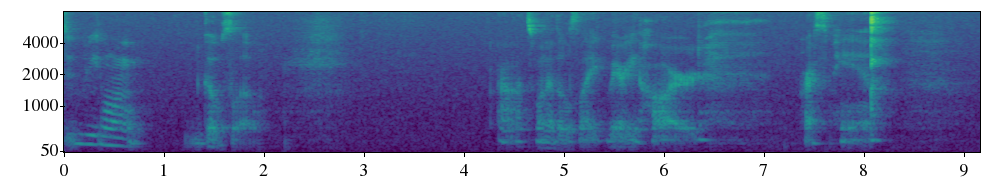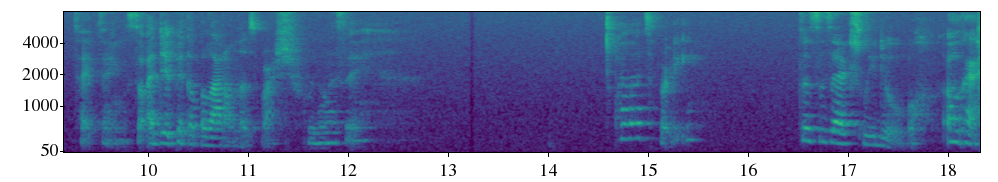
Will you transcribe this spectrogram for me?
we're going to go slow. Oh, it's one of those like very hard press pan type thing. So I did pick up a lot on this brush. We gonna see. Oh, that's pretty. This is actually doable. Okay.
